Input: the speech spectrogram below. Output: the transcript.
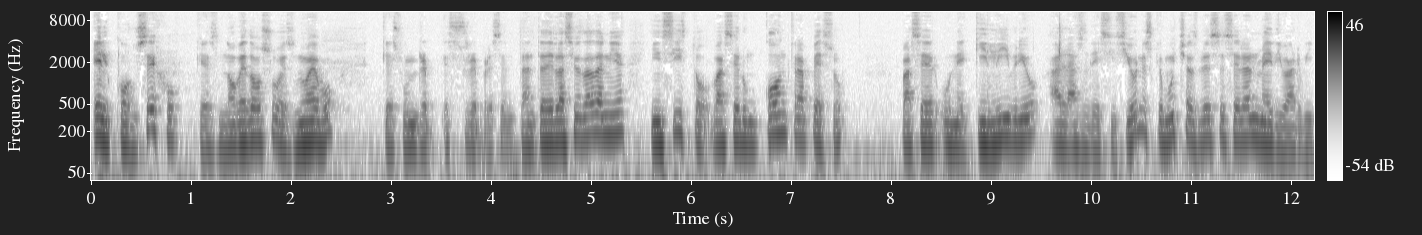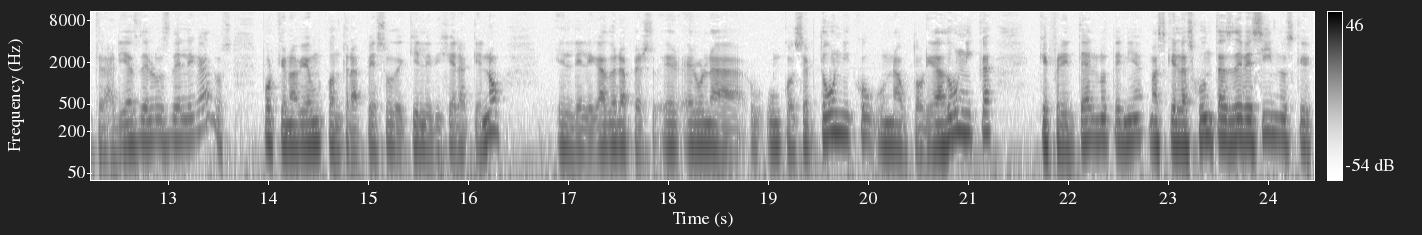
El Consejo, que es novedoso, es nuevo, que es un es representante de la ciudadanía, insisto, va a ser un contrapeso, va a ser un equilibrio a las decisiones que muchas veces eran medio arbitrarias de los delegados, porque no había un contrapeso de quien le dijera que no. El delegado era, perso- era un concepto único, una autoridad única, que frente a él no tenía más que las juntas de vecinos que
